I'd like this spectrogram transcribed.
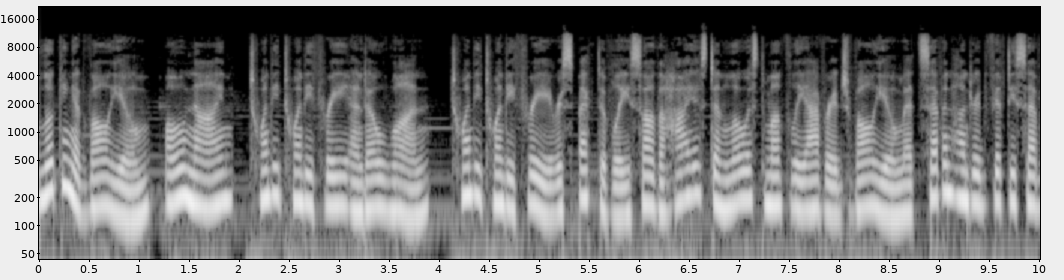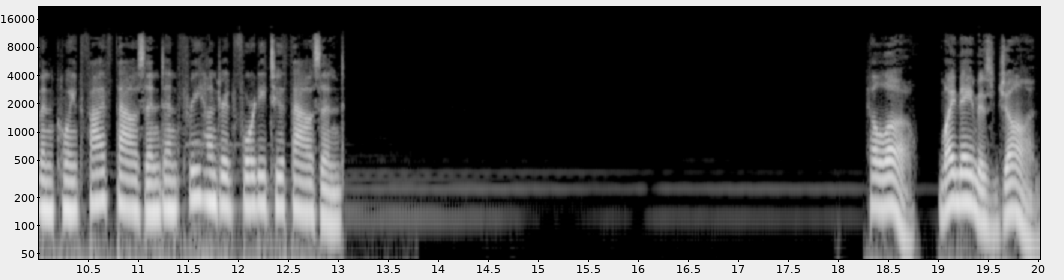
Looking at volume, 09, 2023 and 01, 2023 respectively saw the highest and lowest monthly average volume at 757.5 thousand and 342,000. Hello, my name is John.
